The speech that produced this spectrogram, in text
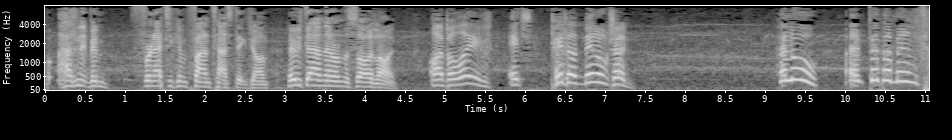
But hasn't it been frenetic and fantastic, John? Who's down there on the sideline? I believe it's Pippa Middleton. Hello, I'm Pepper Middleton.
